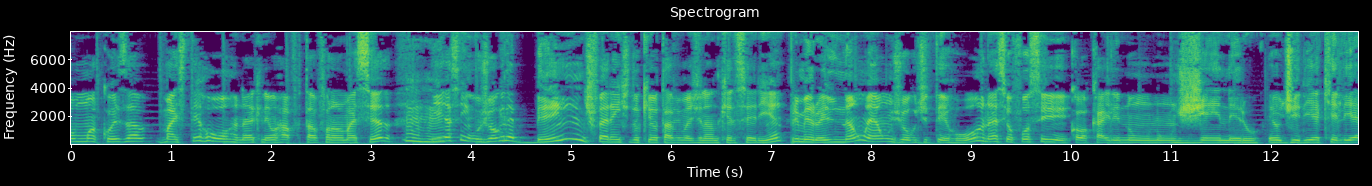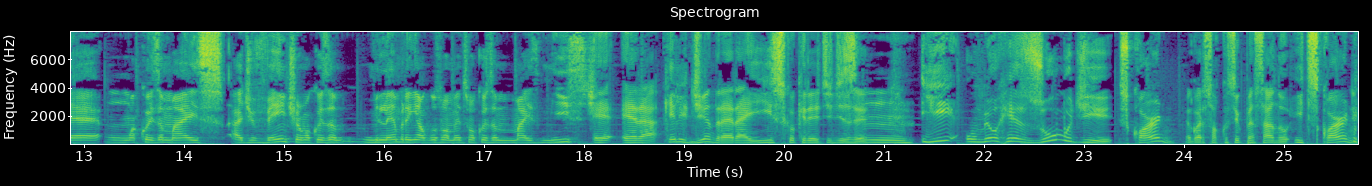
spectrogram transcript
uma coisa mais terror, né? Que nem o Rafa tava falando mais cedo. E assim, o jogo ele é bem diferente do que eu tava imaginando que ele seria. Primeiro, ele não é um jogo de terror, né? Se eu fosse colocar ele num, num gênero, eu diria que ele é uma coisa mais adventure, uma coisa. Me lembra em alguns momentos uma coisa mais mística. É, era aquele dia, André, era isso que eu queria te dizer. Hum. E o meu resumo de Scorn, agora só consigo pensar no It's Scorn,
